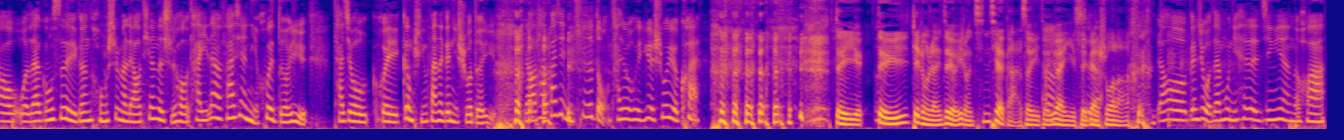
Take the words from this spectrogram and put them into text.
然后我在公司里跟同事们聊天的时候，他一旦发现你会德语，他就会更频繁的跟你说德语。然后他发现你听得懂，他就会越说越快。对于对于这种人就有一种亲切感，所以就愿意随便说了。然后根据我在慕尼黑的经验的话，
